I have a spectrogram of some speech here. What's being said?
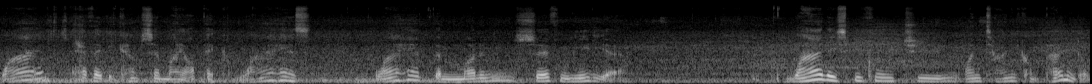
why have they become so myopic? Why has, why have the modern surf media? Why are they speaking to one tiny component of,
